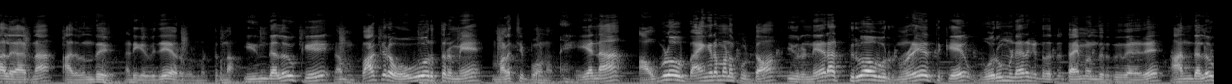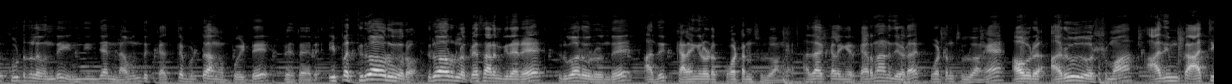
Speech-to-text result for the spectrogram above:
ஆள் யாருன்னா அது வந்து நடிகர் விஜய் அவர்கள் மட்டும்தான். இந்த அளவுக்கு நம்ம பார்க்குற ஒவ்வொருத்தருமே மலைச்சு போகணும். ஏன்னா அவ்வளோ பயங்கரமான கூட்டம். இவர் நேராக திருவாரூர் நுழையத்துக்கு ஒரு மணி நேரம் கிட்டத்தட்ட டைம் வந்து அந்த அளவுக்கு கூட்டத்தில் வந்து இஞ்சி இஞ்சா நவுந்து கஷ்டப்பட்டு அங்கே போயிட்டு பேசுறாரு. இப்போ திருவாரூர் வரும். திருவாரூரில் பேச ஆரம்பிக்கிறாரு. திருவாரூர் வந்து அது கலைஞரோட கோட்டைன்னு சொல்லுவாங்க. அதாவது கலைஞர் கருணாநிதியோட கோட்டைன்னு சொல்லுவாங்க. அவர் அறுபது வருஷமா அதிமுக ஆட்சி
